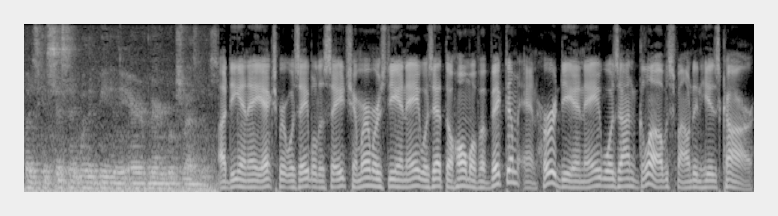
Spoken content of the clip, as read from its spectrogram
but it's consistent with it being in the area of Mary Brooks' residence. A DNA expert was able to say Chemirmir's DNA was at the home of a victim and her DNA was on gloves found in his car.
